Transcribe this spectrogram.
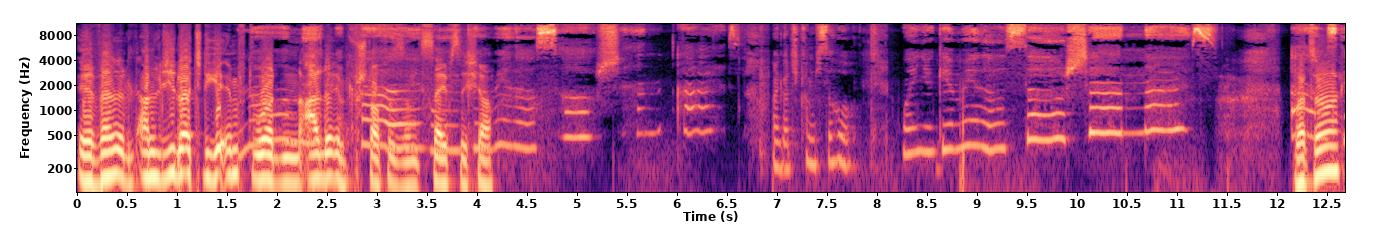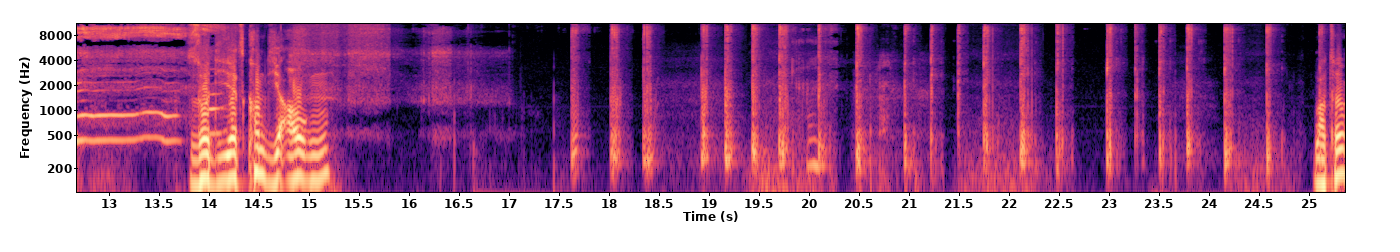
Äh, wenn, alle die Leute, die geimpft wurden, alle Impfstoffe sind safe sicher. Oh mein Gott, ich komme nicht so hoch. When you give me those ocean eyes. Warte. So, die, jetzt kommen die Augen. Warte.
